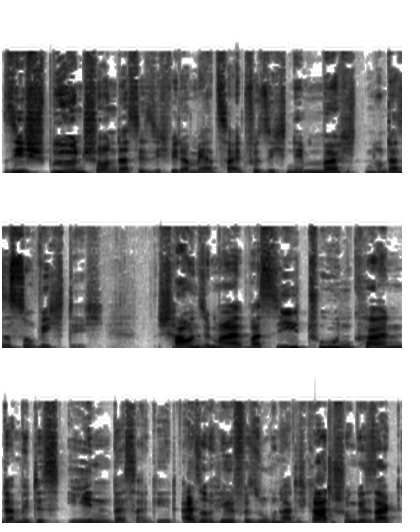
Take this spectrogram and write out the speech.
Sie spüren schon, dass Sie sich wieder mehr Zeit für sich nehmen möchten. Und das ist so wichtig. Schauen Sie mal, was Sie tun können, damit es Ihnen besser geht. Also Hilfe suchen hatte ich gerade schon gesagt.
